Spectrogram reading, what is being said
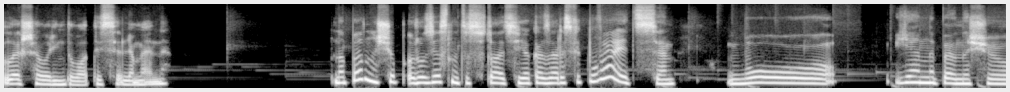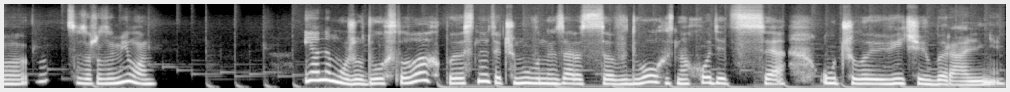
легше орієнтуватися для мене. Напевно, щоб роз'яснити ситуацію, яка зараз відбувається, бо я не певна, що це зрозуміло. Я не можу в двох словах пояснити, чому вони зараз вдвох знаходяться у чоловічій вбиральні.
